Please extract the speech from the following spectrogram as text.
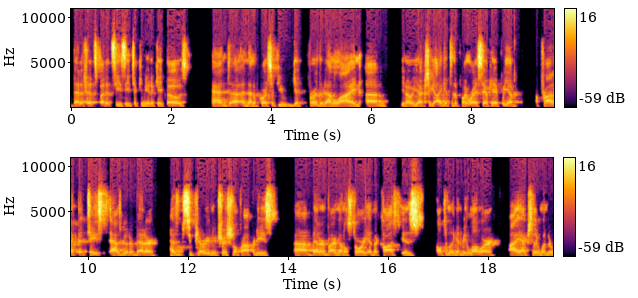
benefits, but it's easy to communicate those. And uh, and then of course, if you get further down the line, um, you know, you actually I get to the point where I say, okay, if we have a product that tastes as good or better, has superior nutritional properties, uh, better environmental story, and the cost is ultimately going to be lower. I actually wonder.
